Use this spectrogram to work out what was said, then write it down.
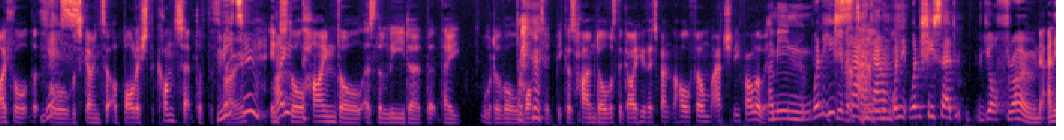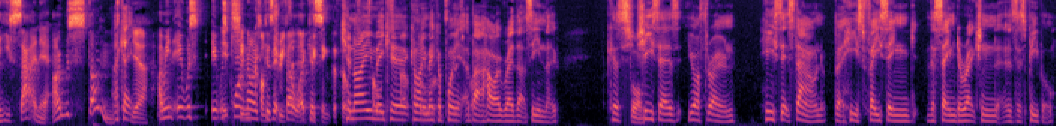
I thought that Thor Yes. was going to abolish the concept of the throne, Me too. I- install Heimdall as the leader that they would have all wanted because Heimdall was the guy who they spent the whole film actually following. I mean, when he sat down, when when she said your throne and he sat in it, I was stunned. Okay. yeah, I mean, it was it was It quite nice because it felt like a. the Can I make a Can I make a point about how I read that scene though? Because she says your throne. He sits down, but he's facing the same direction as his people,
